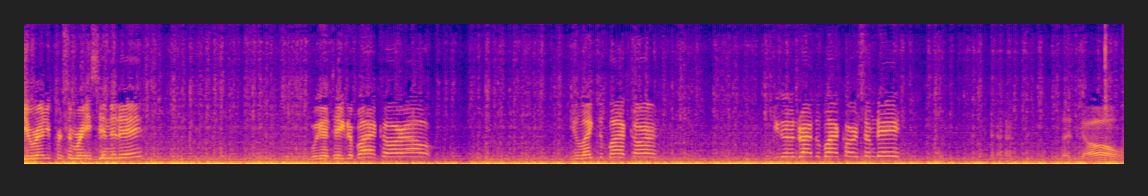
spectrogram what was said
You ready for some racing today? We're gonna take the black car out. You like the black car? You gonna drive the black car someday? Let's go.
